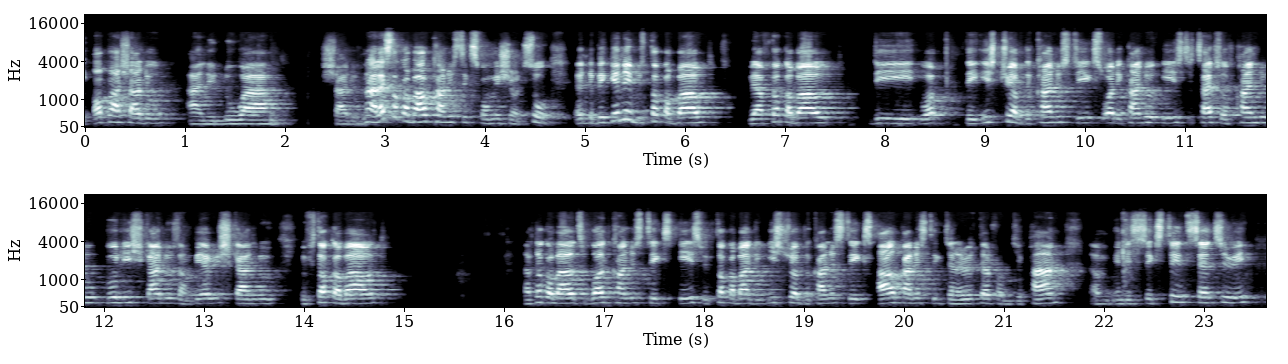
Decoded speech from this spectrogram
the upper shadow and the lower shadow. Now let's talk about candlesticks formation. So in the beginning, we talk about, we have talked about the what the history of the candlesticks, what the candle is, the types of candle, bullish candles and bearish candle. We've talked about I've talked about what candlesticks is. We've talked about the history of the candlesticks, how candlesticks generated from Japan um, in the 16th century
